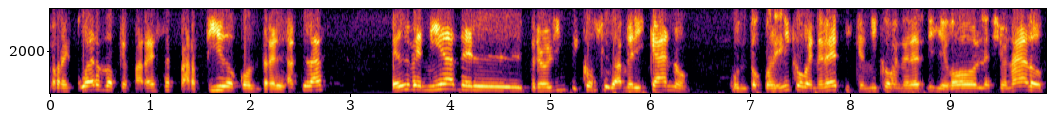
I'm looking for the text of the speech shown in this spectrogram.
Recuerdo que para ese partido contra el Atlas, él venía del preolímpico sudamericano junto con Nico Benedetti, que Nico Benedetti llegó lesionado.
